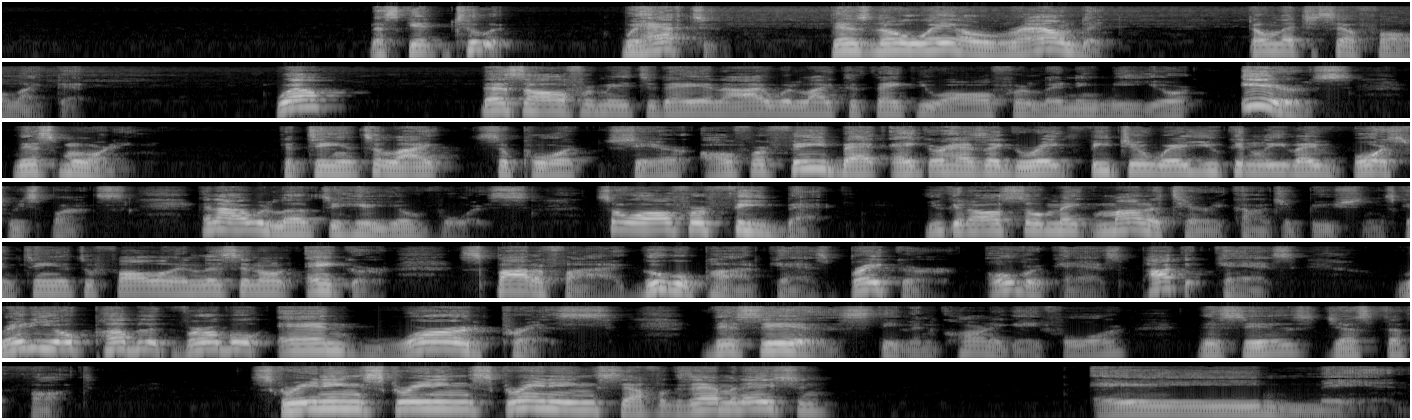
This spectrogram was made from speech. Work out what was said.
Let's get to it. We have to. There's no way around it. Don't let yourself fall like that. Well, that's all for me today, and I would like to thank you all for lending me your ears this morning. Continue to like, support, share, offer feedback. Anchor has a great feature where you can leave a voice response, and I would love to hear your voice. So offer feedback. You can also make monetary contributions. Continue to follow and listen on Anchor, Spotify, Google Podcasts, Breaker, Overcast, Pocket Cast, Radio Public Verbal, and WordPress. This is Stephen Carnegie for This is Just a Thought. Screening, screening, screening, self examination. Amen.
